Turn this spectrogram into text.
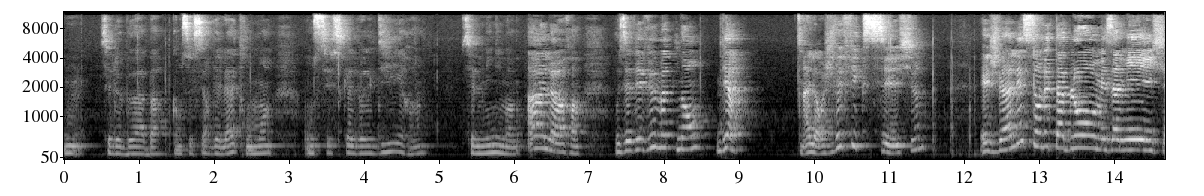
hmm, c'est le bas. Quand on se sert des lettres, au moins, on sait ce qu'elles veulent dire. Hein. C'est le minimum. Alors, vous avez vu maintenant? Bien. Alors, je vais fixer. Et je vais aller sur le tableau, mes amis.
